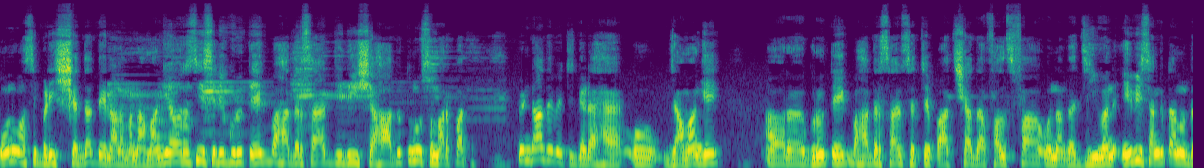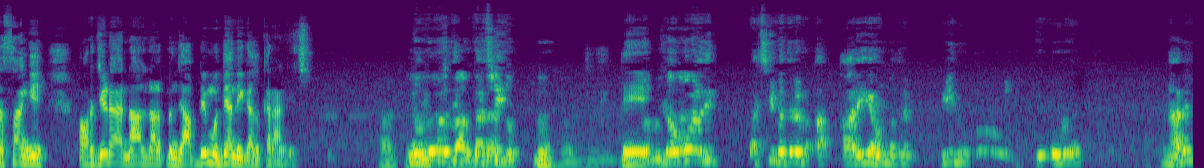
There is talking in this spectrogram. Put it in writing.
ਉਹਨੂੰ ਅਸੀਂ ਬੜੀ ਸ਼ਿੱਦਤ ਦੇ ਨਾਲ ਮਨਾਵਾਂਗੇ। ਔਰ ਅਸੀਂ ਸ੍ਰੀ ਗੁਰੂ ਤੇਗ ਬਹਾਦਰ ਸਾਹਿਬ ਜੀ ਦੀ ਸ਼ਹਾਦਤ ਨੂੰ ਸਮਰਪਿਤ ਪਿੰਡਾਂ ਦੇ ਵਿੱਚ ਜਿਹੜਾ ਹੈ ਉਹ ਜਾਵਾਂਗੇ। ਔਰ ਗੁਰੂ ਤੇਗ ਬਹਾਦਰ ਸਾਹਿਬ ਸੱਚੇ ਪਾਤਸ਼ਾਹ ਦਾ ਫਲਸਫਾ ਉਹਨਾਂ ਦਾ ਜੀਵਨ ਇਹ ਵੀ ਸੰਗਤਾਂ ਨੂੰ ਦੱਸਾਂਗੇ ਔਰ ਜਿਹੜਾ ਨਾਲ ਨਾਲ ਪੰਜਾਬ ਦੇ ਮੁੱਦਿਆਂ ਦੀ ਗੱਲ ਕਰਾਂਗੇ। ਤੇ ਲੋਗੋਵਾਲ ਦੀ ਪਰਚੀ ਮਤਲਬ ਆ ਆ ਰਹੀ ਹੈ ਹੁਣ ਮਤਲਬ 20 ਨੂੰ। ਤੇ ਉਹ ਨਾਰੇ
